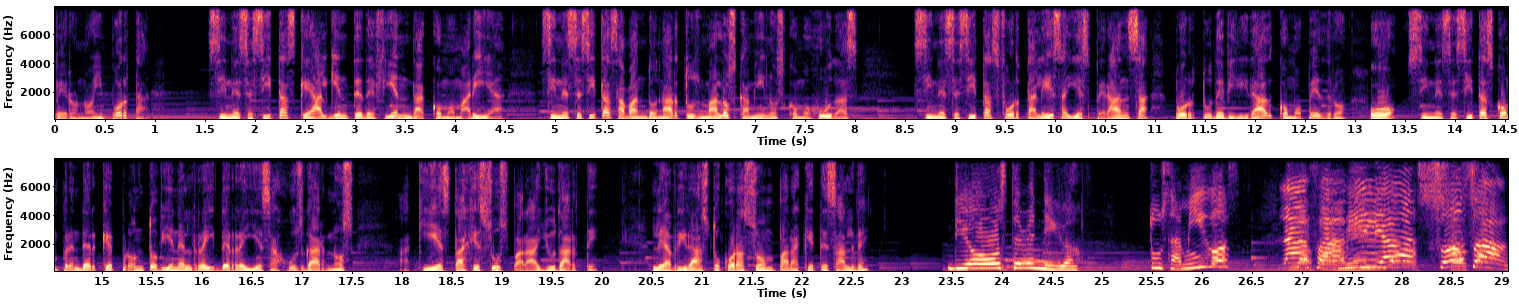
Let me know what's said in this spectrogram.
pero no importa Si necesitas que alguien te defienda como María, si necesitas abandonar tus malos caminos como Judas, si necesitas fortaleza y esperanza por tu debilidad como Pedro, o si necesitas comprender que pronto viene el Rey de Reyes a juzgarnos, aquí está Jesús para ayudarte. ¿Le abrirás tu corazón para que te salve? Dios te bendiga. Tus amigos, la, familia Sosa.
